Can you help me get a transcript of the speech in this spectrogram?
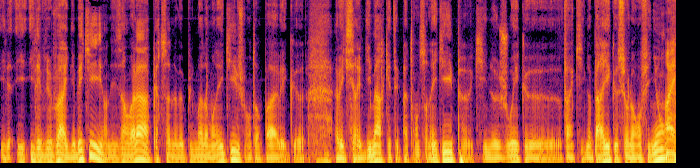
il, il, il est venu le voir avec des béquilles en disant voilà, personne ne veut plus de moi dans mon équipe, je m'entends pas avec euh, avec Cyril Guimard qui était patron de son équipe, qui ne jouait que, enfin, qui ne pariait que sur Laurent Fignon. Ouais.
